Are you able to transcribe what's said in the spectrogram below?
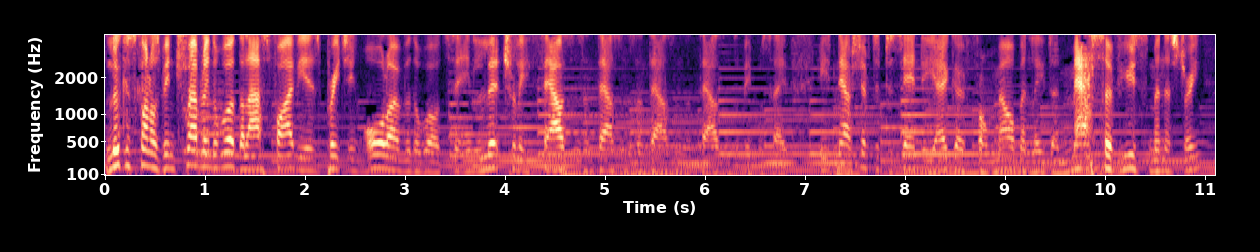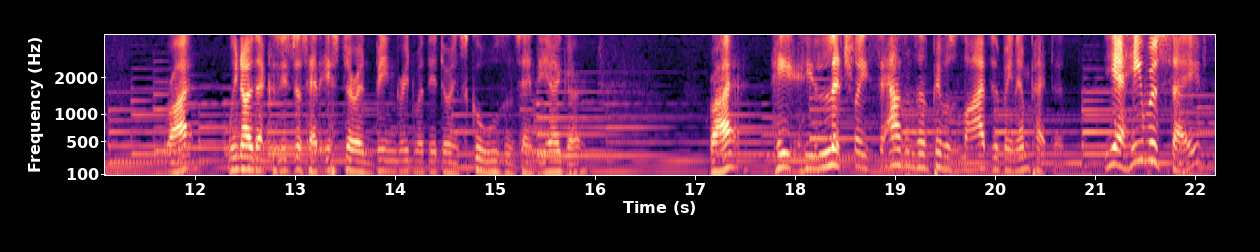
Lucas Connell's been traveling the world the last five years, preaching all over the world, seeing literally thousands and thousands and thousands and thousands of people saved. He's now shifted to San Diego from Melbourne, leads a massive youth ministry, right? We know that because he's just had Esther and Ben Greenwood there doing schools in San Diego, right? He, he literally, thousands of people's lives have been impacted. Yeah, he was saved,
